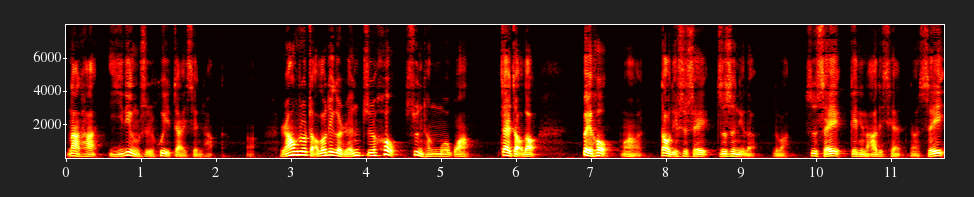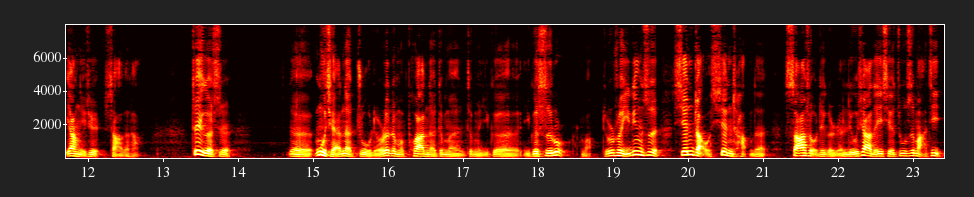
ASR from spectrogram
那他一定是会在现场。然后说找到这个人之后，顺藤摸瓜，再找到背后啊，到底是谁指使你的，对吧？是谁给你拿的钱啊？谁让你去杀的他？这个是，呃，目前的主流的这么破案的这么这么一个一个思路，是吧？就是说，一定是先找现场的杀手这个人留下的一些蛛丝马迹，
